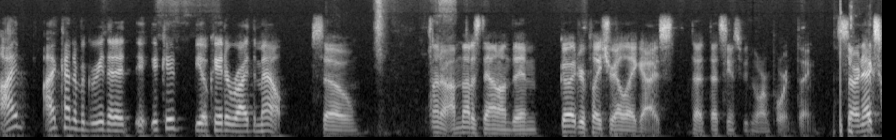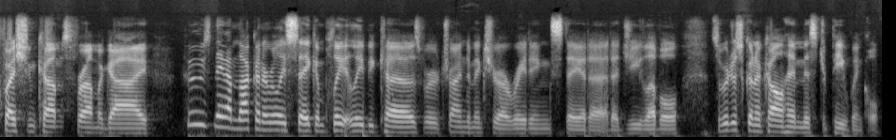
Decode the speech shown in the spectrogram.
I I kind of agree that it, it, it could be okay to ride them out. So I don't know. I'm not as down on them. Go ahead and replace your LA guys. That that seems to be the more important thing. So our next question comes from a guy whose name I'm not going to really say completely because we're trying to make sure our ratings stay at a, at a G level. So we're just going to call him Mr. P. Winkle.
